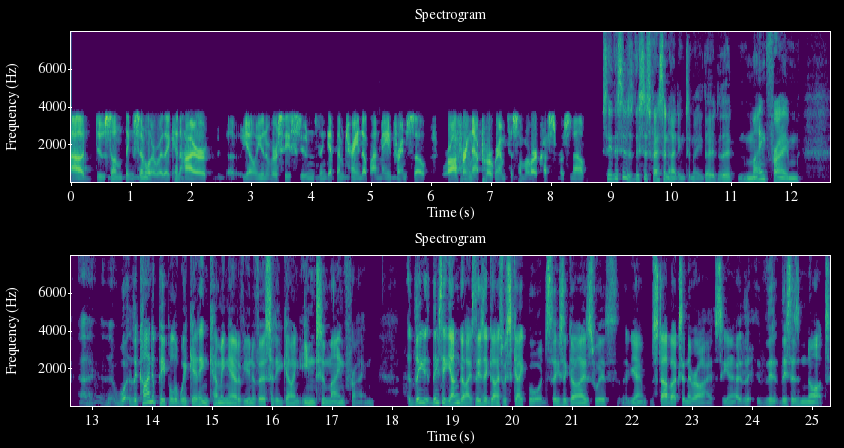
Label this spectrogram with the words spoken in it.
to do something similar where they can hire, uh, you know, university students and get them trained up on mainframe. So we're offering that program to some of our customers now. See, this is this is fascinating to me. The the mainframe. Uh, the kind of people that we're getting coming out of university going into mainframe these are young guys. These are guys with skateboards. These are guys with you know Starbucks in their eyes. You know, th- th- this is not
